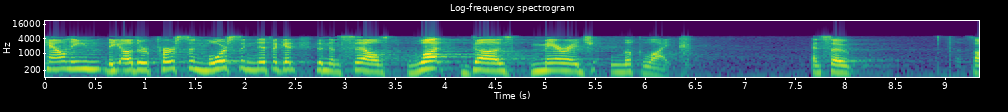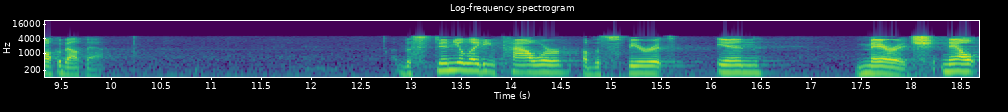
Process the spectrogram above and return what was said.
counting the other person more significant than themselves. What does marriage look like? And so, let's talk about that. The stimulating power of the Spirit in marriage. Now,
